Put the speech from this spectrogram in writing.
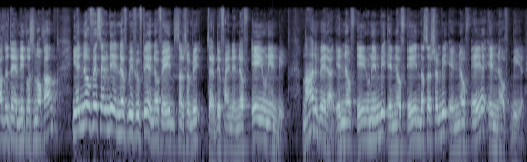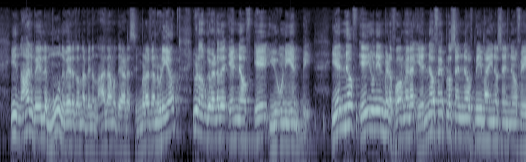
ആദ്യത്തെ എൻ ഡി ക്വസ്റ്റൻ നോക്കാം. N of A seventy n of B fifty n of A intersection B thirty five n of A union B നാല് പേരാ. N of A union B n of A intersection B n of A n of B ഈ നാല് പേരിൽ മൂന്ന് പേര് തന്ന പിന്നെ നാലാമത്തെ ആടെ സിമ്പിളായിട്ട് കണ്ടുപിടിക്കാം. ഇവിടെ നമുക്ക് വേണ്ടത് n of A union B n of A union ബിയുടെ formula n of A plus n of B minus n of A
